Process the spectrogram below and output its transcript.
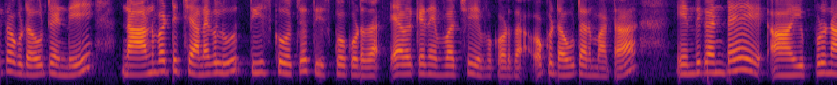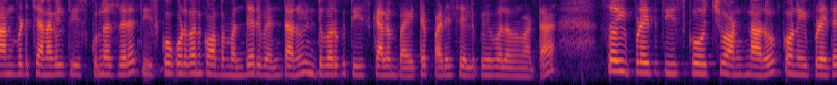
అయితే ఒక డౌట్ అండి. నానబట్టి శనగలు తీసుకోవచ్చో తీసుకోకూడదా? ఎవరికైనా ఇవ్వచ్చో ఇవ్వకూడదా? ఒక డౌట్ అనమాట ఎందుకంటే ఎప్పుడు నానబెట్టి శనగలు తీసుకున్నా సరే తీసుకోకూడదని కొంతమంది దగ్గర వింటాను. ఇంటి వరకు తీసుకెళ్ళం బయట పడేసి వెళ్ళిపోయేవాళ్ళం అనమాట సో ఇప్పుడైతే తీసుకోవచ్చు అంటున్నారు. కొన్ని ఇప్పుడైతే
